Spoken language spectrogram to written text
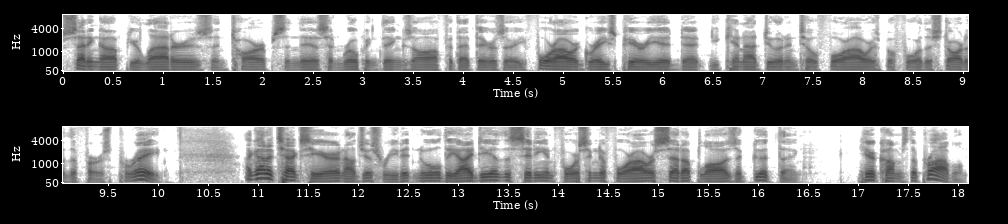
setting up your ladders and tarps and this and roping things off, that there's a four hour grace period, that you cannot do it until four hours before the start of the first parade. I got a text here, and I'll just read it. Newell, the idea of the city enforcing the four hour setup law is a good thing. Here comes the problem.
